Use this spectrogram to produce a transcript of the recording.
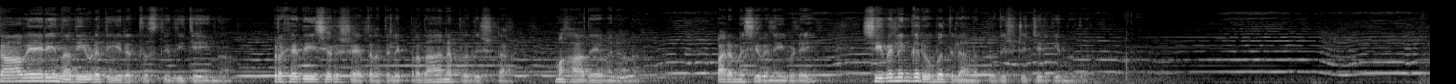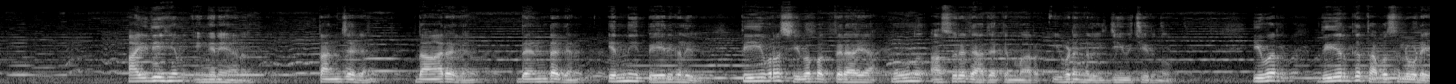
കാവേരി നദിയുടെ തീരത്ത് സ്ഥിതി ചെയ്യുന്ന ബൃഹദീശ്വര ക്ഷേത്രത്തിലെ പ്രധാന പ്രതിഷ്ഠ മഹാദേവനാണ്. പരമശിവനെ ഇവിടെ ശിവലിംഗ രൂപത്തിലാണ് പ്രതിഷ്ഠിച്ചിരിക്കുന്നത്. ഐതിഹ്യം ഇങ്ങനെയാണ്. തഞ്ചകൻ ധാരകൻ ദണ്ഡകൻ എന്നീ പേരുകളിൽ തീവ്ര ശിവഭക്തരായ മൂന്ന് അസുര രാജാക്കന്മാർ ഇവിടങ്ങളിൽ ജീവിച്ചിരുന്നു. ഇവർ ദീർഘ തപസ്സിലൂടെ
